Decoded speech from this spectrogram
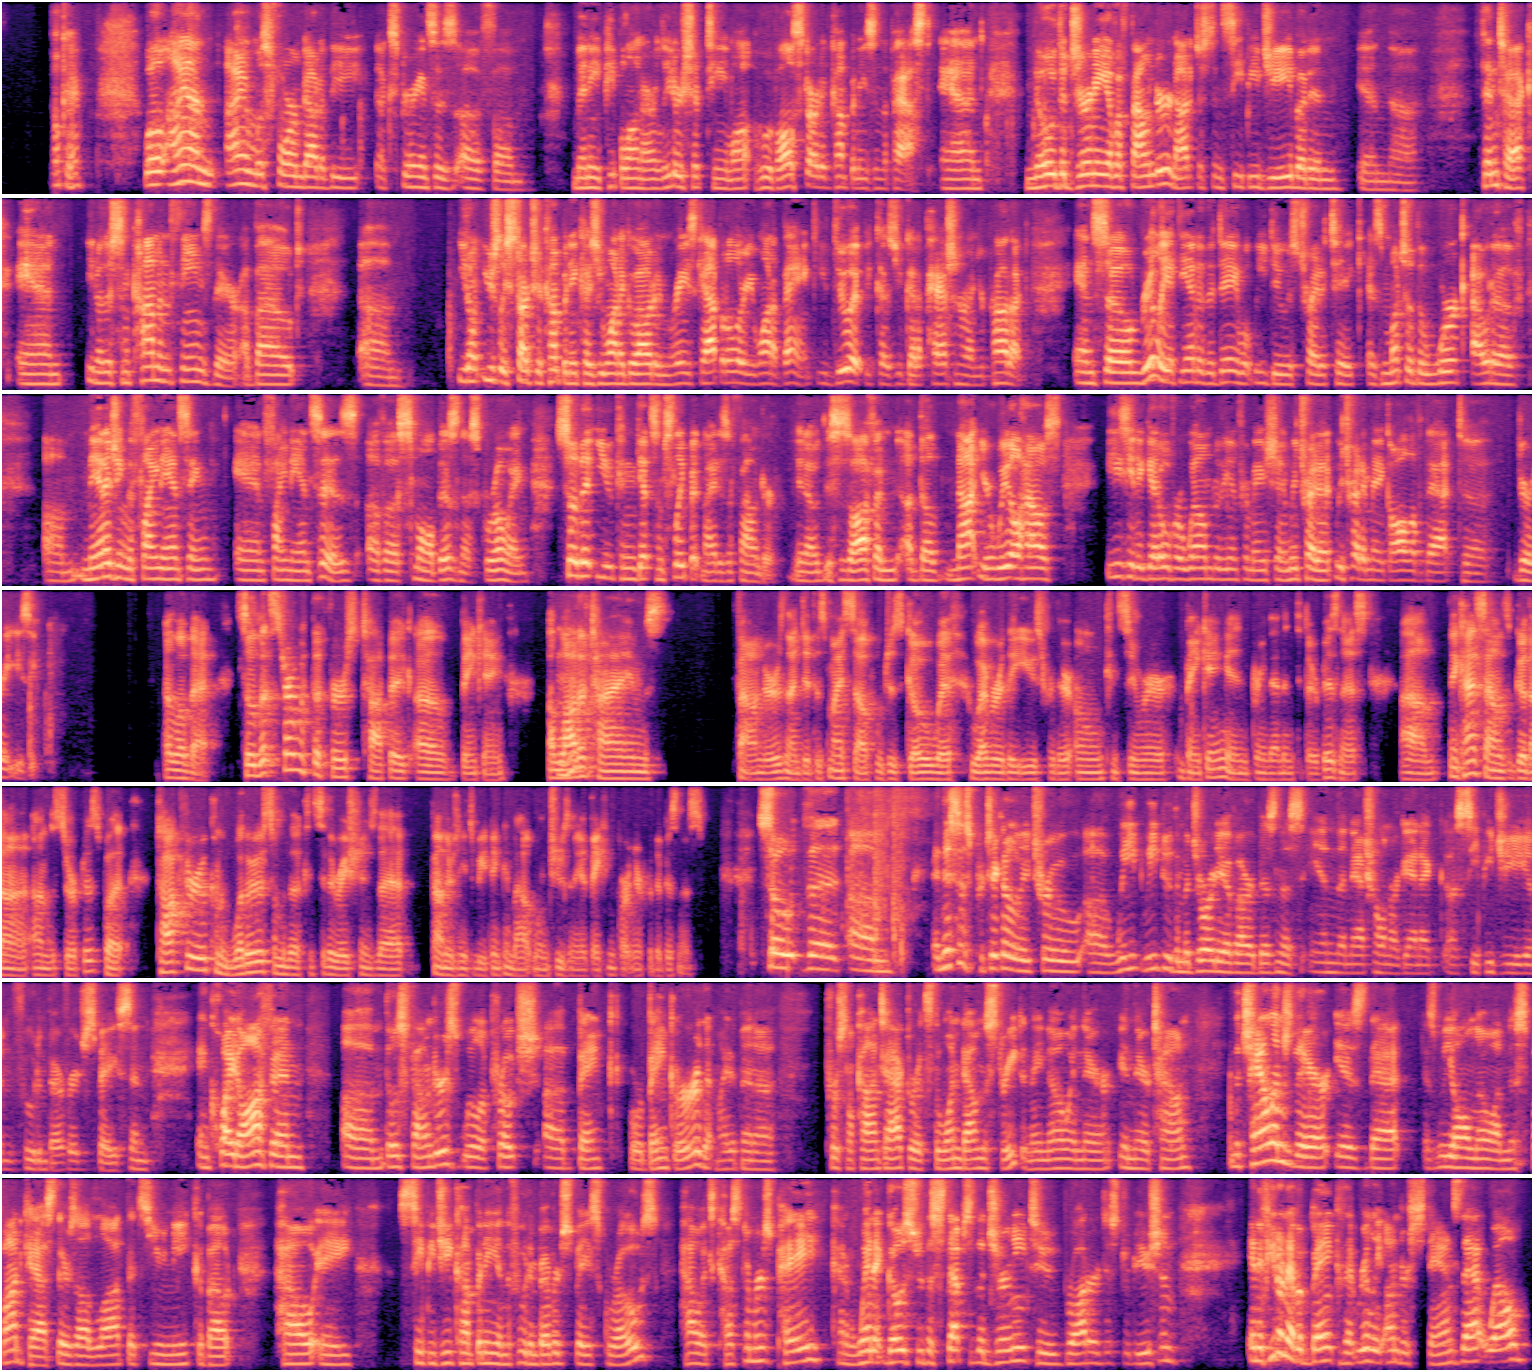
Okay. Well, Ion Ion was formed out of the experiences of um, many people on our leadership team who have all started companies in the past and know the journey of a founder, not just in CPG but in in uh, fintech. And you know, there's some common themes there about um, you don't usually start your company because you want to go out and raise capital or you want a bank. You do it because you've got a passion around your product. And so, really, at the end of the day, what we do is try to take as much of the work out of um, managing the financing and finances of a small business growing so that you can get some sleep at night as a founder. You know, this is often the not your wheelhouse, easy to get overwhelmed with the information. We try to we try to make all of that uh, very easy. I love that. So let's start with the first topic of banking. A mm-hmm. lot of times, founders, and I did this myself, will just go with whoever they use for their own consumer banking and bring that into their business. Um, it kind of sounds good on, on the surface, but talk through kind of what are some of the considerations that founders need to be thinking about when choosing a banking partner for their business? So the um, and this is particularly true. Uh, we we do the majority of our business in the natural and organic uh, CPG and food and beverage space, and and quite often um, those founders will approach a bank or banker that might have been a personal contact, or it's the one down the street, and they know in their in their town. And the challenge there is that, as we all know on this podcast, there's a lot that's unique about how a CPG company in the food and beverage space grows how its customers pay, kind of when it goes through the steps of the journey to broader distribution. And if you don't have a bank that really understands that well,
